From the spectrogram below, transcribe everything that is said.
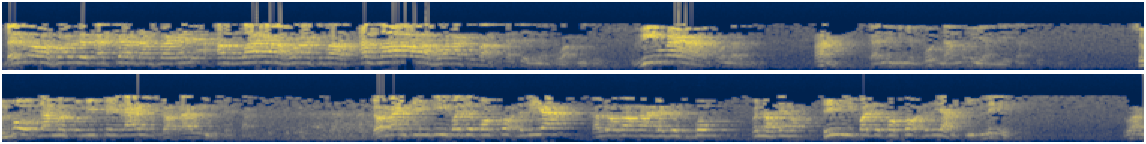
Dengar suara kata dan sebagainya Allahu Akbar Allahu Akbar Kata dengan kuat ni Lima pun lagi ha, Kerana menyebut nama yang dia takut Sebut nama pemimpin lain Tak lari Tak main tinggi pada pokok deriak Kalau orang-orang jaga sebung Pernah tengok Tinggi pada pokok deriak Iblis Tuan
